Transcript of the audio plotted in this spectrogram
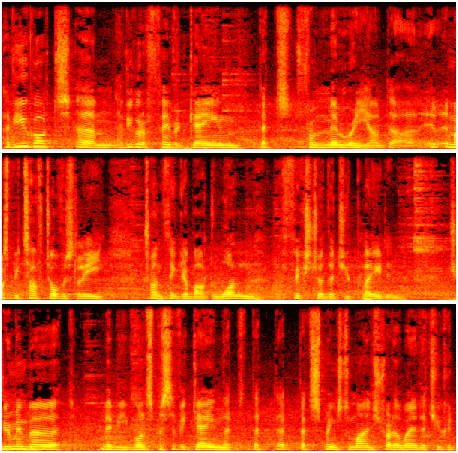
Have you got um, Have you got a favourite game that's from memory? Uh, it, it must be tough to obviously try and think about one fixture that you played in. Do you remember maybe one specific game that, that, that, that springs to mind straight away that you could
